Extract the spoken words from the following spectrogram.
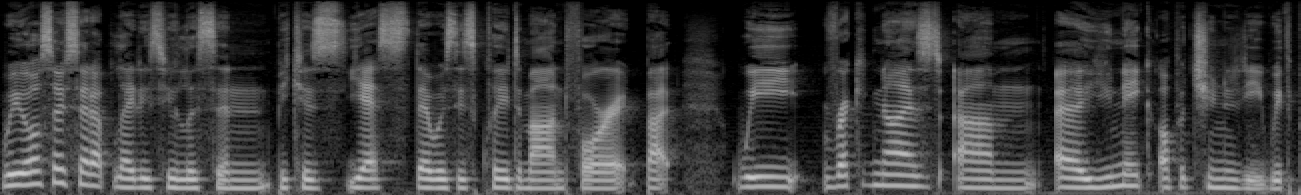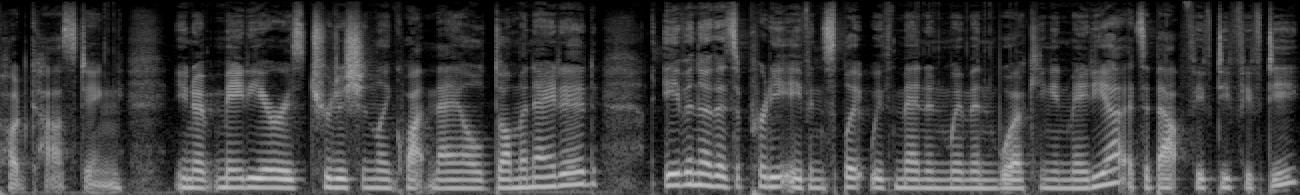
We also set up Ladies Who Listen because, yes, there was this clear demand for it, but we recognized um, a unique opportunity with podcasting. You know, media is traditionally quite male dominated. Even though there's a pretty even split with men and women working in media, it's about 50 50.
